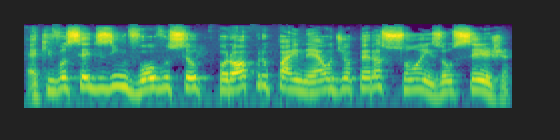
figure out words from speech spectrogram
é que você desenvolva o seu próprio painel de operações, ou seja,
